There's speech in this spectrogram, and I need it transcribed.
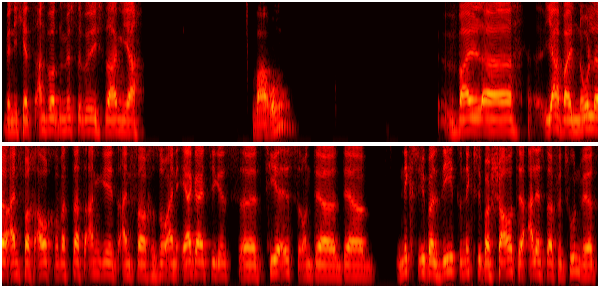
Wenn ich jetzt antworten müsste, würde ich sagen, ja. Warum? Weil, äh, ja, weil Nole einfach auch, was das angeht, einfach so ein ehrgeiziges äh, Ziel ist und der, der nichts übersieht und nichts überschaut, der alles dafür tun wird,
